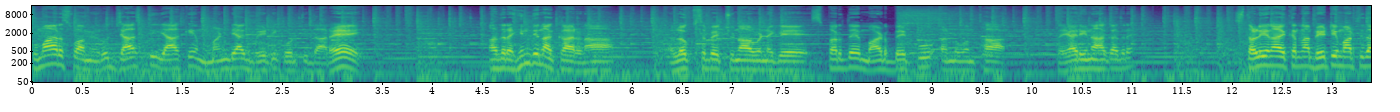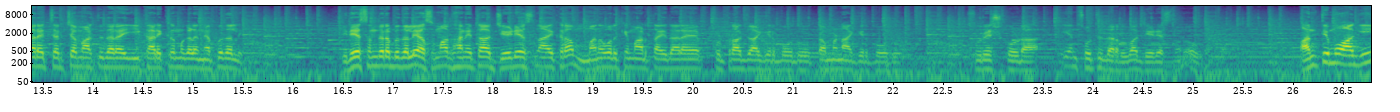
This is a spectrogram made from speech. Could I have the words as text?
ಕುಮಾರಸ್ವಾಮಿಯವರು ಜಾಸ್ತಿ ಯಾಕೆ ಮಂಡ್ಯಾಗ ಭೇಟಿ ಕೊಡ್ತಿದ್ದಾರೆ? ಅದರ ಹಿಂದಿನ ಕಾರಣ, ಲೋಕಸಭೆ ಚುನಾವಣೆಗೆ ಸ್ಪರ್ಧೆ ಮಾಡಬೇಕು ಅನ್ನುವಂಥ ತಯಾರಿನ ಹಾಗಾದರೆ? ಸ್ಥಳೀಯ ನಾಯಕರನ್ನ ಭೇಟಿ ಮಾಡ್ತಿದ್ದಾರೆ, ಚರ್ಚೆ ಮಾಡ್ತಿದ್ದಾರೆ ಈ ಕಾರ್ಯಕ್ರಮಗಳ ನೆಪದಲ್ಲಿ. ಇದೇ ಸಂದರ್ಭದಲ್ಲಿ ಅಸಮಾಧಾನಿತ ಜೆ ಡಿ ಎಸ್ ನಾಯಕರ ಮನವೊಲಿಕೆ ಮಾಡ್ತಾ ಇದ್ದಾರೆ. ಪುಟ್ಟರಾಜು ಆಗಿರ್ಬೋದು, ತಮ್ಮಣ್ಣ ಆಗಿರ್ಬೋದು, ಸುರೇಶ್ ಗೌಡ ಏನು ಸೋತಿದ್ದಾರಲ್ವ ಜೆ ಡಿ ಎಸ್ನವರು ಅಂತಿಮವಾಗಿ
